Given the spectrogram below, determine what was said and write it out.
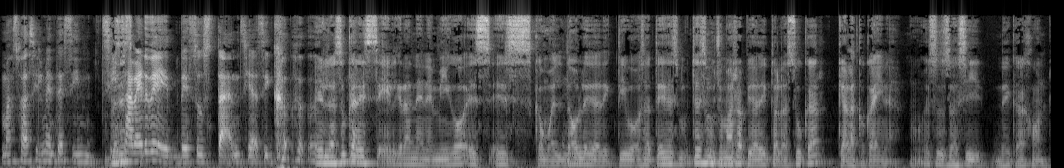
más fácilmente sin, sin saber de, de, sustancias y cosas. El azúcar es el gran enemigo, es, es como el doble de adictivo, o sea, te haces, te mucho más rápido adicto al azúcar que a la cocaína, ¿no? Eso es así de cajón.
